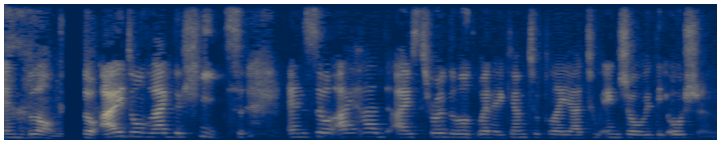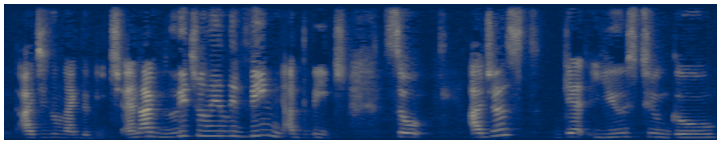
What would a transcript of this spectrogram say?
and blonde. So I don't like the heat. And so I had I struggled when I came to Playa to enjoy the ocean. I didn't like the beach. And I'm literally living at the beach. So I just get used to go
